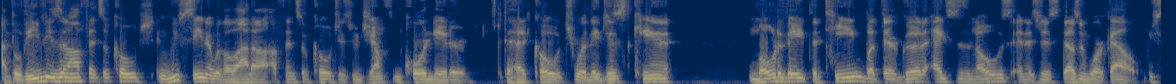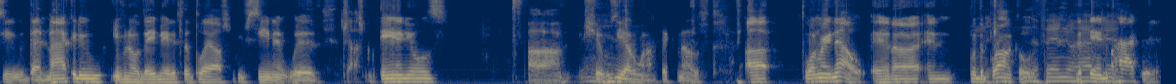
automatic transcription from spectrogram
I believe he's an offensive coach, and we've seen it with a lot of offensive coaches who jump from coordinator to head coach, where they just can't motivate the team, but they're good at X's and O's, and it just doesn't work out. We've seen it with Ben McAdoo, even though they made it to the playoffs. We've seen it with Josh McDaniels. Uh, shit, who's the other one I'm thinking of? Uh, the one right now, and uh, and with the Broncos, Nathaniel Nathaniel Hackett. Hackett.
